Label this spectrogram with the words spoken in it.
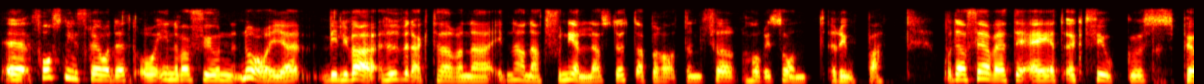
Eh, Forskningsrådet och Innovation Norge vill ju vara huvudaktörerna i den här nationella stöttapparaten för Horisont Europa. Och där ser vi att det är ett økt fokus på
